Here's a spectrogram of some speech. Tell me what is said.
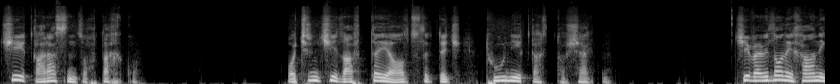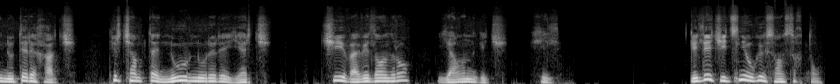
Чи гараас нь зүхтаахгүй Учир нь чи лавтай олзлогдож түүний гарт тушаагдана. Чи Вавилоны хааныг нүдэрээ харж тэр чамтай нүүр нүрээрээ ярьж чи Вавилон руу явна гэж хэл. Гэлээч эзний үгийг сонсох тун.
